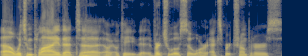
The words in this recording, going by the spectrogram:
Uh, which imply that uh, okay, virtuoso or expert trumpeters,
